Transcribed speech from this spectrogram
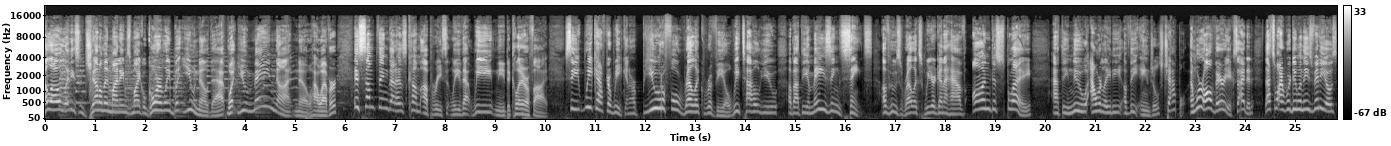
Hello, ladies and gentlemen. My name is Michael Gormley, but you know that. What you may not know, however, is something that has come up recently that we need to clarify. See, week after week in our beautiful relic reveal, we tell you about the amazing saints of whose relics we are going to have on display at the new Our Lady of the Angels Chapel. And we're all very excited. That's why we're doing these videos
